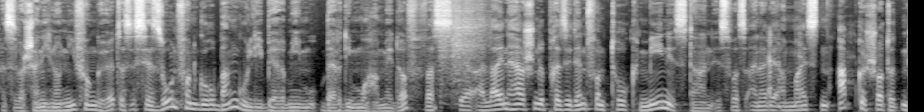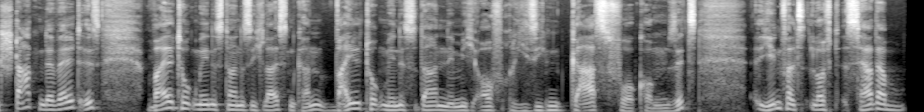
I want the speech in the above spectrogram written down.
hast du wahrscheinlich noch nie von gehört, das ist der Sohn von Gurbanguly Berdi Muhamedov, was der alleinherrschende Präsident von Turkmenistan ist, was einer der am meisten abgeschotteten Staaten der Welt ist, weil Turkmenistan es sich leisten kann, weil Turkmenistan nämlich auf riesigen Gasvorkommen sitzt. Jedenfalls läuft Serdar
